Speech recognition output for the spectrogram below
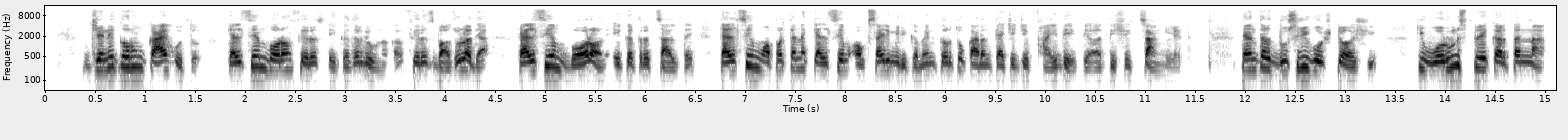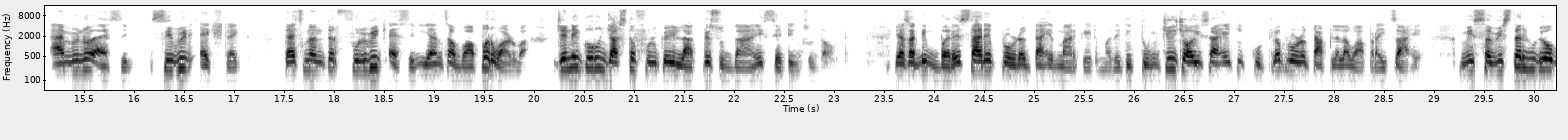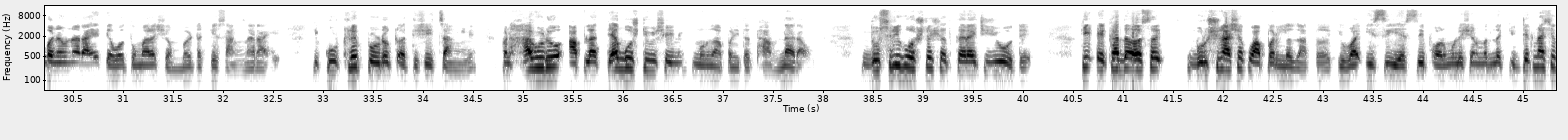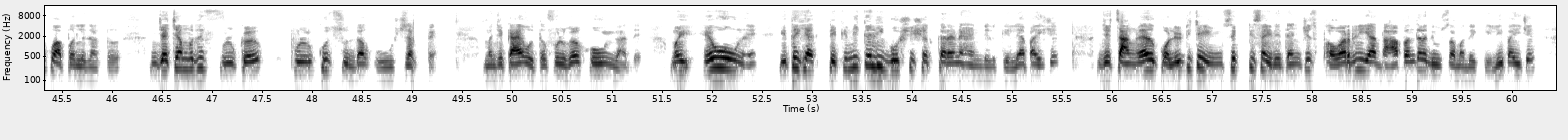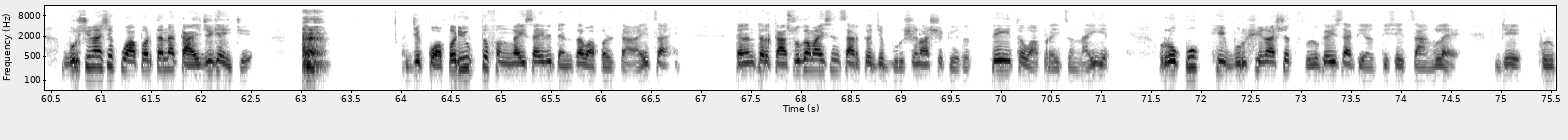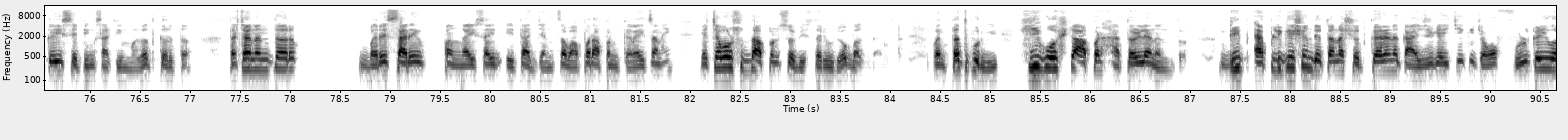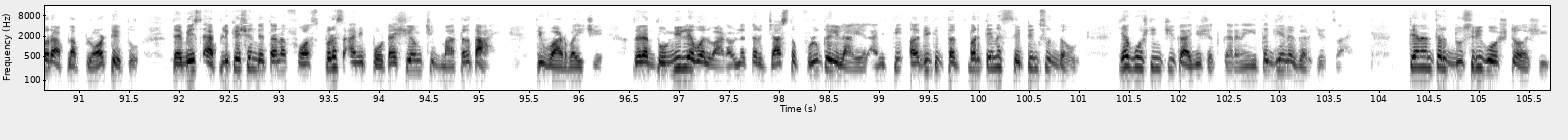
जेणेकरून काय होतं? कॅल्शियम बोरॉन फेरस एकत्र देऊ नका फेरस बाजूला द्या. कॅल्शियम बोरॉन एकत्र चालतंय. कॅल्शियम वापरताना कॅल्शियम ऑक्साईड मी रिकमेंड करतो कारण त्याचे जे फायदे ते अतिशय चांगले आहेत. त्यानंतर दुसरी गोष्ट अशी की वरून स्प्रे करताना अॅम्युनो ऍसिड सिविड एक्स्ट्रॅक्ट त्याच्यानंतर फुलविक ऍसिड यांचा वापर वाढवा. जेणेकरून जास्त फुलकळी लागते सुद्धा आणि सेटिंग सुद्धा होते. यासाठी बरेच सारे प्रोडक्ट आहेत मार्केटमध्ये ती तुमची चॉईस आहे की कुठलं प्रोडक्ट आपल्याला वापरायचं आहे. मी सविस्तर व्हिडिओ बनवणार आहे तेव्हा तुम्हाला शंभर टक्के सांगणार आहे की कुठले प्रोडक्ट अतिशय चांगले. पण हा व्हिडिओ आपला त्या गोष्टीविषयी नाही म्हणून आपण इथं थांबणार आहोत. दुसरी गोष्ट शेतकऱ्याची जी होते की एखादं असं बुरशीनाशक वापरलं जातं किंवा ईसीएससी फॉर्म्युलेशन मधलं कीटकनाशक वापरलं जातं ज्याच्यामध्ये फुलकळ फुलकूच सुद्धा होऊ शकते. म्हणजे काय होतं फुलगळ होऊन जाते. मग हे होऊ नये. इथं ह्या टेक्निकली गोष्टी शेतकऱ्याने हँडल केल्या पाहिजे. जे चांगल्या क्वालिटीचे इन्सेक्टिसाइड आहे त्यांचीच फवारणी या दहा पंधरा दिवसामध्ये केली पाहिजे. बुरशीनाशक वापरताना काळजी घ्यायची. जे कॉपरयुक्त फंगाईसाईड आहे त्यांचा वापर टाळायचा आहे. त्यानंतर कासुगामायसिन सारखं जे बुरशीनाशक येतं ते इथं वापरायचं नाहीये. रोको हे बुरशीनाशक फुलकळीसाठी अतिशय चांगलं आहे. जे फुलकळी सेटिंगसाठी मदत करतं. त्याच्यानंतर बरेच सारे फंगाईसाईड येतात ज्यांचा वापर आपण करायचा नाही. याच्यावर सुद्धा आपण सविस्तर व्हिडिओ बघणार आहोत. पण तत्पूर्वी ही गोष्ट आपण हाताळल्यानंतर डीप ऍप्लिकेशन देताना शेतकऱ्यांना काळजी घ्यायची की जेव्हा फुलकळीवर आपला प्लॉट येतो त्यावेळेस ऍप्लिकेशन देताना फॉस्फरस आणि पोटॅशियमची मात्रता आहे ती वाढवायची आहे. जर या दोन्ही लेवल वाढवल्या तर जास्त फुलकळी लागेल आणि ती अधिक तत्परतेने सेटिंग सुद्धा होईल. या गोष्टींची काळजी शेतकऱ्यांनी इथं घेणं गरजेचं आहे. त्यानंतर दुसरी गोष्ट अशी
